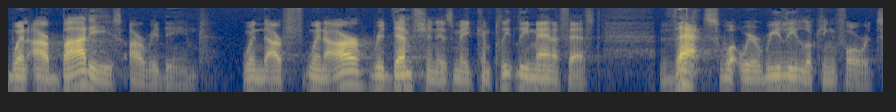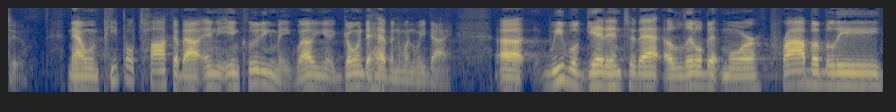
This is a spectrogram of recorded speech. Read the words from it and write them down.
When our bodies are redeemed, when our, when our redemption is made completely manifest, that's what we're really looking forward to. Now, when people talk about, and including me, well, you know, going to heaven when we die, uh, we will get into that a little bit more. Probably,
